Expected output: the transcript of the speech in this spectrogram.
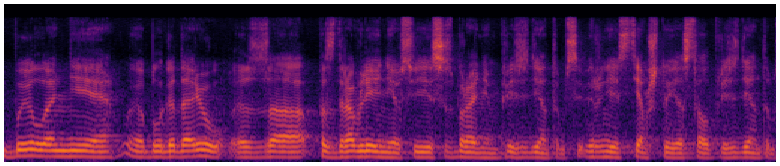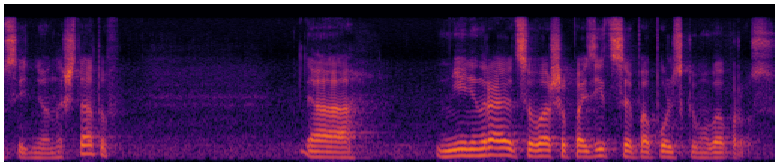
было не э, «благодарю за поздравление в связи с избранием президентом», вернее, с тем, что я стал президентом Соединенных Штатов, а «мне не нравится ваша позиция по польскому вопросу».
